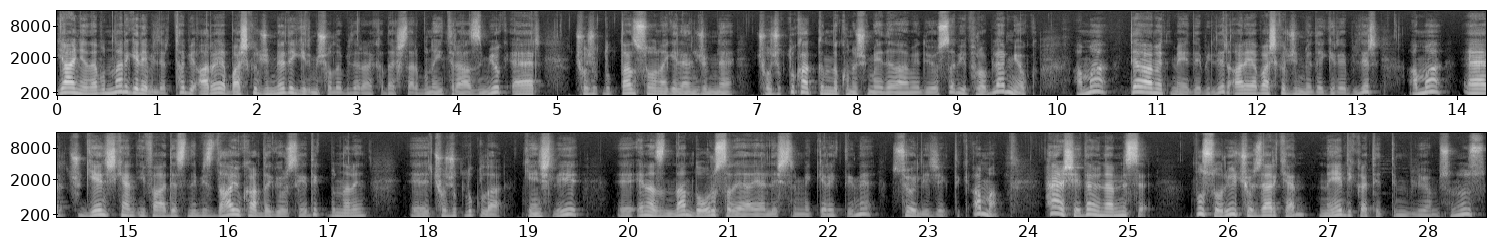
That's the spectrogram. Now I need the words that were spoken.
yan yana bunlar gelebilir. Tabi araya başka cümle de girmiş olabilir arkadaşlar. Buna itirazım yok. Eğer çocukluktan sonra gelen cümle çocukluk hakkında konuşmaya devam ediyorsa bir problem yok. Ama devam etmeye edebilir. Araya başka cümle de girebilir. Ama eğer şu gençken ifadesini biz daha yukarıda görseydik bunların e, çocuklukla gençliği e, en azından doğru sıraya yerleştirmek gerektiğini söyleyecektik. Ama her şeyden önemlisi bu soruyu çözerken neye dikkat ettim biliyor musunuz?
